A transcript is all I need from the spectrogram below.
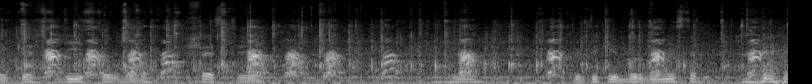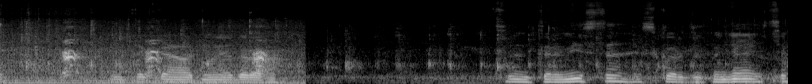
якесь дійство буде. Шествие. Мгм. Тут такий бургомістр. І така от моя дорога. Центр міста, ескорт зупиняється.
